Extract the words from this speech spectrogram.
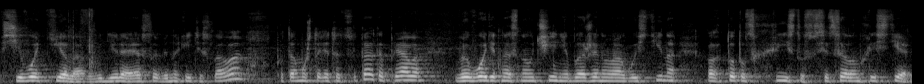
всего тела, выделяя особенно эти слова, потому что эта цитата прямо выводит нас на учение блаженного Августина «Тотус Христус» всецелом Христе,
